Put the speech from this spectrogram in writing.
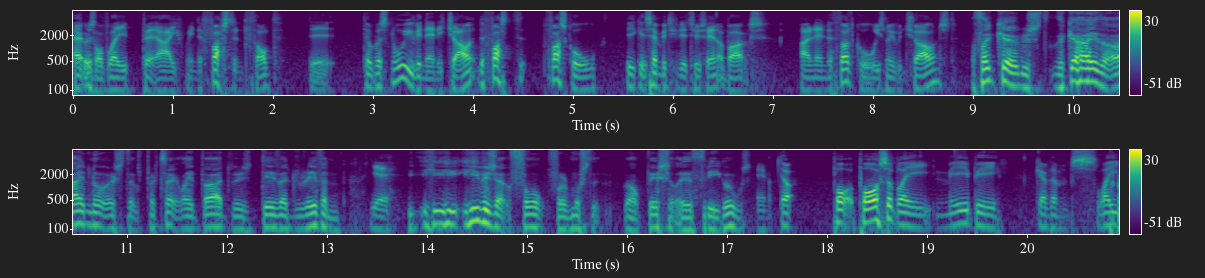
it was lovely. But I, I mean, the first and third, the, there was no even any challenge. The first first goal, he gets in between the two centre backs, and then the third goal, he's not even challenged. I think it was the guy that I noticed that was particularly bad was David Raven. Yeah, he he was at fault for most of well, basically the three goals. Um, possibly, maybe give them slight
